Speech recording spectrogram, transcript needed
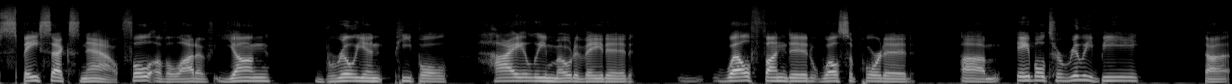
SpaceX now, full of a lot of young, brilliant people, highly motivated, well funded, well supported, um, able to really be uh,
